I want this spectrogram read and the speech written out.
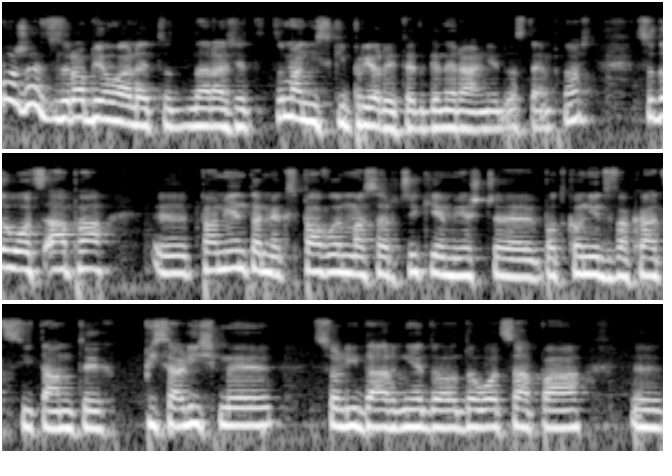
może zrobią, ale to na razie to ma niski priorytet generalnie dostępność. Co do Whatsappa, y, pamiętam jak z Pawłem Masarczykiem jeszcze pod koniec wakacji tamtych pisaliśmy solidarnie do, do Whatsappa y,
